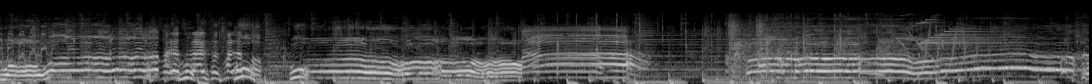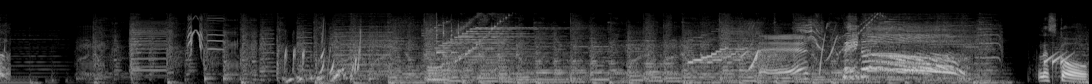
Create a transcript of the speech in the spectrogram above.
우와 살렸어 살렸어 살렸어 넷 페이커 Let's go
